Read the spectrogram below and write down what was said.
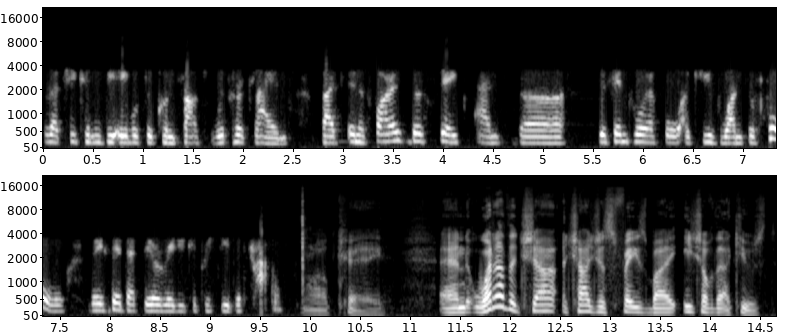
so that she can be able to consult with her clients. But in as far as the state and the defense lawyer for accused one to four, they said that they're ready to proceed with trial. Okay. And what are the char- charges faced by each of the accused?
